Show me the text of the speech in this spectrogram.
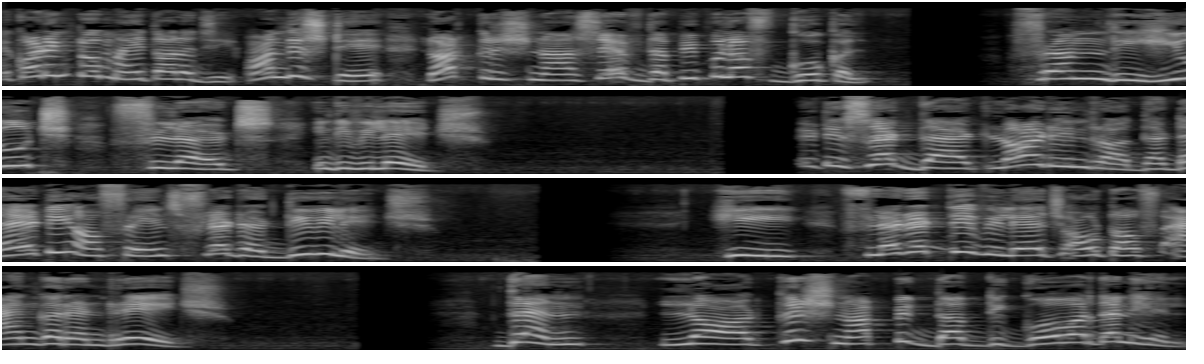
According to mythology, on this day, Lord Krishna saved the people of Gokul from the huge floods in the village. It is said that Lord Indra, the deity of rains, flooded the village. He flooded the village out of anger and rage. Then Lord Krishna picked up the Govardhan hill.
